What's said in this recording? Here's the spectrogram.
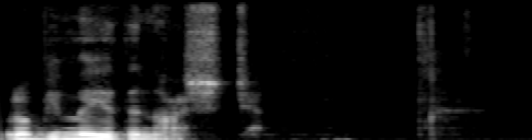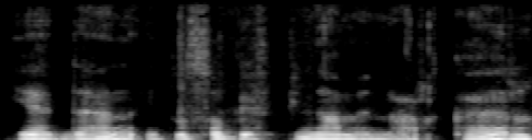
Robimy 11. 1 i tu sobie wpinamy marker.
